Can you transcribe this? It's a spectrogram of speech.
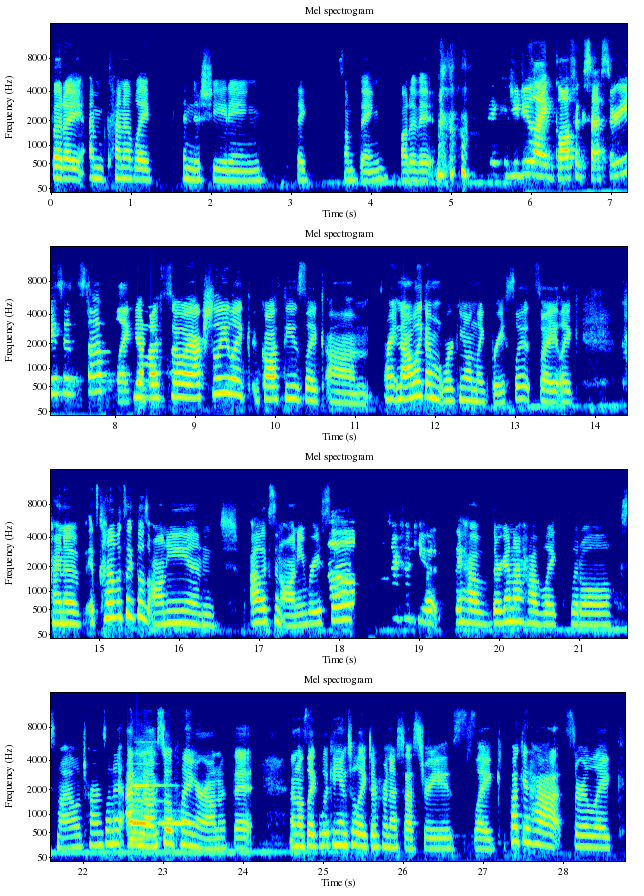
But I I'm kind of like initiating like something out of it. Could you do like golf accessories and stuff? Like Yeah, so I actually like got these like um right now like I'm working on like bracelets. So I like kind of it's kind of looks like those Ani and Alex and Ani bracelets. Oh, those are so cute. But they have they're gonna have like little smile charms on it. I don't know, I'm still playing around with it. And I was like looking into like different accessories like bucket hats or like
